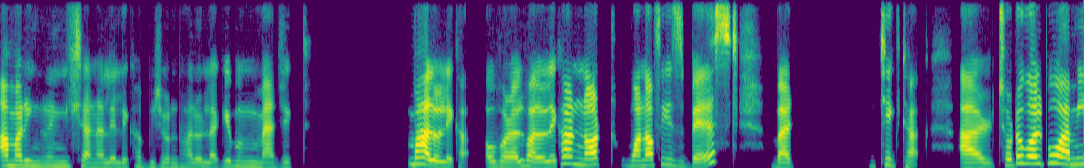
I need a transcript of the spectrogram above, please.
আমার ইন্দ্রনীল সান্যালের লেখা ভীষণ ভালো লাগে এবং 'ম্যাজিক' ভালো লেখা। ওভারঅল ভালো লেখা। Not one of his best but ঠিকঠাক। আর ছোট গল্প আমি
